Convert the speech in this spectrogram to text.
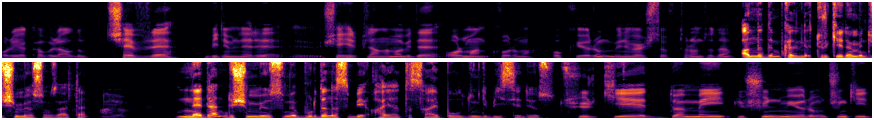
Oraya kabul aldım. Çevre bilimleri, e, şehir planlama bir de orman koruma okuyorum University of Toronto'da. Anladığım kadarıyla Türkiye'ye dönmeyi düşünmüyorsun zaten. Aa, yok. Neden düşünmüyorsun ve burada nasıl bir hayata sahip olduğun gibi hissediyorsun? Türkiye'ye dönmeyi düşünmüyorum çünkü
